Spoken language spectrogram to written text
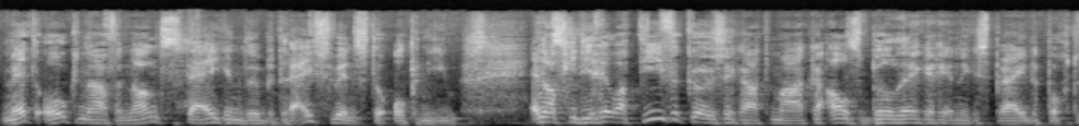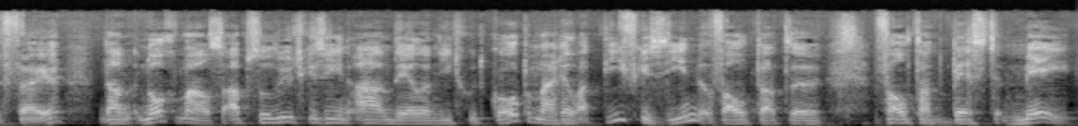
met ook navenant stijgende bedrijfswinsten opnieuw. En als je die relatieve keuze gaat maken als belegger in een gespreide portefeuille, dan nogmaals, absoluut gezien aandelen niet goedkoper, maar relatief gezien valt dat, uh, valt dat best mee.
